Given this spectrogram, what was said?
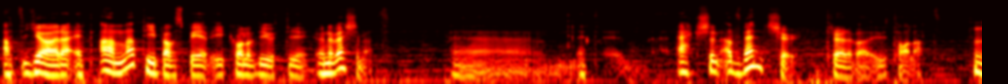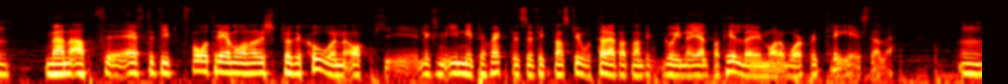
att göra ett annat typ av spel i Call of Duty-universumet. Eh, ett eh, action adventure, tror jag det var uttalat. Hmm. Men att efter typ två, tre månaders produktion och liksom in i projektet så fick man skrota det för att man fick gå in och hjälpa till det i Modern Warfare 3 istället. Mm.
